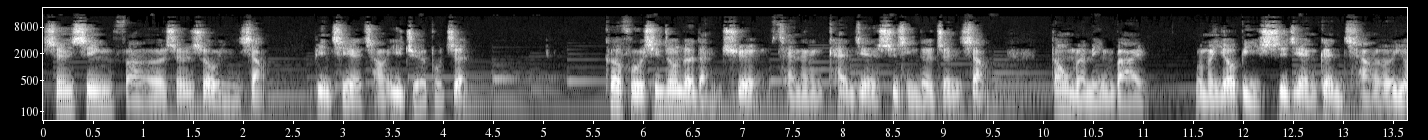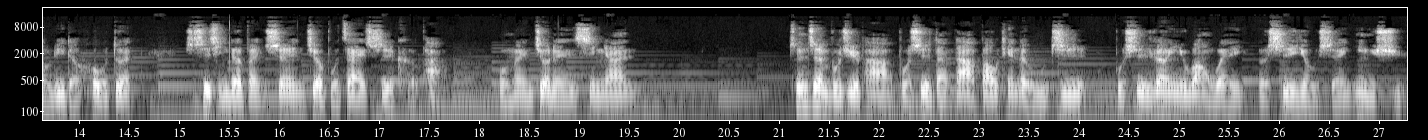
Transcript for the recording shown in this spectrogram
身心反而深受影响，并且常一蹶不振。克服心中的胆怯，才能看见事情的真相。当我们明白我们有比事件更强而有力的后盾，事情的本身就不再是可怕。我们就能心安。真正不惧怕，不是胆大包天的无知，不是任意妄为，而是有神应许，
